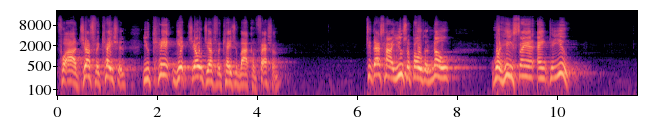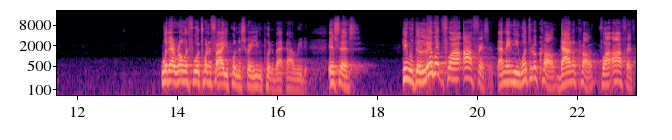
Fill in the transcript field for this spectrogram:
for our justification, you can't get your justification by confession. See, that's how you supposed to know what he's saying ain't to you. Well, that Romans 4.25 you put on the screen, you can put it back, I'll read it. It says, he was delivered for our offenses. That means he went to the cross, died down the cross for our offenses.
